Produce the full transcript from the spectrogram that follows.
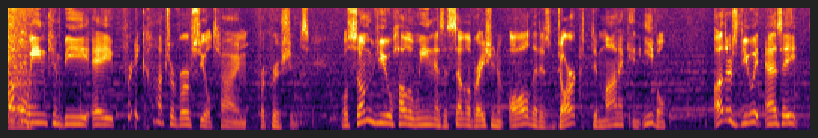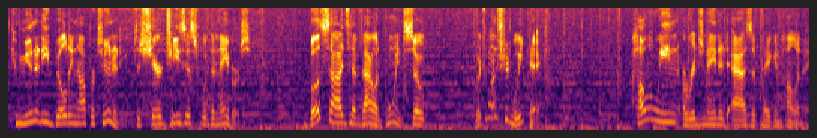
Halloween can be a pretty controversial time for Christians. While some view Halloween as a celebration of all that is dark, demonic, and evil, others view it as a community building opportunity to share Jesus with their neighbors. Both sides have valid points, so which one should we pick? Halloween originated as a pagan holiday,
